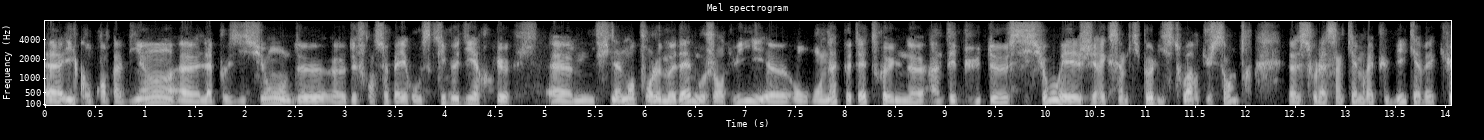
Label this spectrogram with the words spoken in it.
il comprend pas bien la position de de François Bayrou. Ce qui veut dire que euh, finalement pour le MoDem aujourd'hui, euh, on, a peut-être un début de scission et je dirais que c'est un petit peu l'histoire du centre euh, sous la Ve République avec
